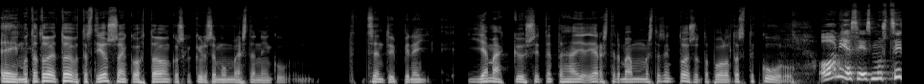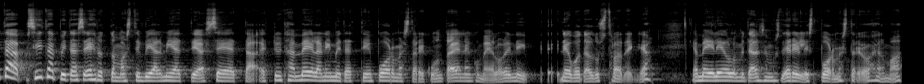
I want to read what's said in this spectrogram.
Ei, mutta toivottavasti jossain kohtaa on, koska kyllä se mun mielestä niinku sen tyyppinen jämäkkyys sitten tähän järjestelmään. Mun mielestä sen toiselta puolelta sitten kuuluu. On, ja siis musta sitä, sitä pitäisi ehdottomasti vielä miettiä se, että, että nythän meillä nimitettiin pormestarikunta ennen kuin meillä oli niin neuvoteltu strategia, ja meillä ei ollut mitään semmoista erillistä pormestariohjelmaa,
